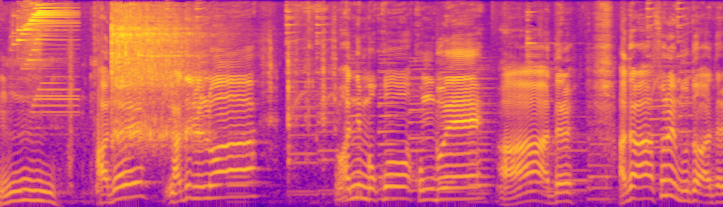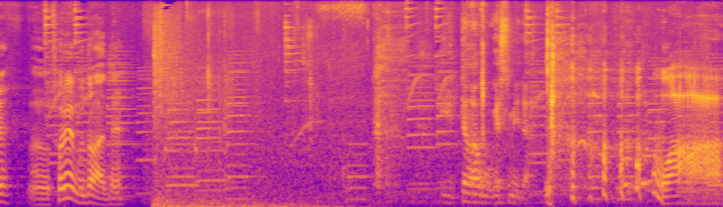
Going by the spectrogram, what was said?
음 아들 아들 일로 와. 한 입 먹고 공부해. 아 아들 아들 아 손에 묻어 아들. 어, 손에 묻어 아들. 1등하고 오겠습니다. 와.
